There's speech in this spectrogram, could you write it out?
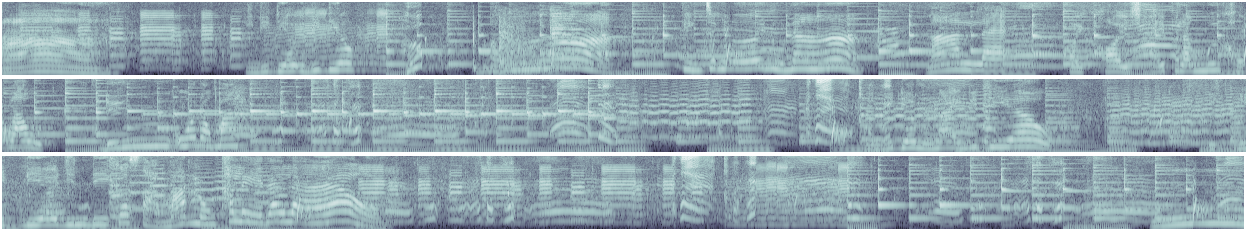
อ่า อีกนิดเดียวอีกนิดเดียวฮึบอ่าเก่งจังเลยหนูนา นั่นแหละ ค่อยๆใช้พลังมือของเรา ดึงอ้วนออกมาอีกนิดเดียวหนูนาอีกนิดเดียว อีกนิดเดียวยินดีก็สามารถลงทะเลได้แล้ว อืม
